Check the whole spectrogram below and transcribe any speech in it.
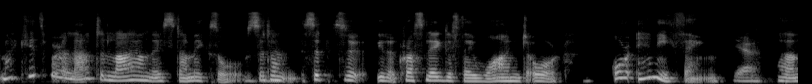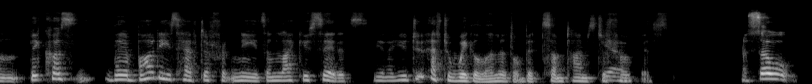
my kids were allowed to lie on their stomachs or sit mm-hmm. on sit, sit you know cross-legged if they want or or anything yeah um, because their bodies have different needs and like you said it's you know you do have to wiggle a little bit sometimes to yeah. focus so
